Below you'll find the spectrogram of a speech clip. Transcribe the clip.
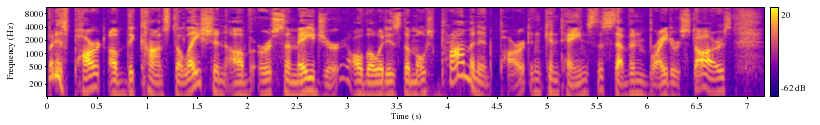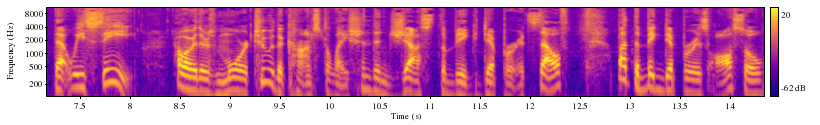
but is part of the constellation of Ursa Major, although it is the most prominent part and contains the seven brighter stars that we see. However, there's more to the constellation than just the Big Dipper itself. But the Big Dipper is also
